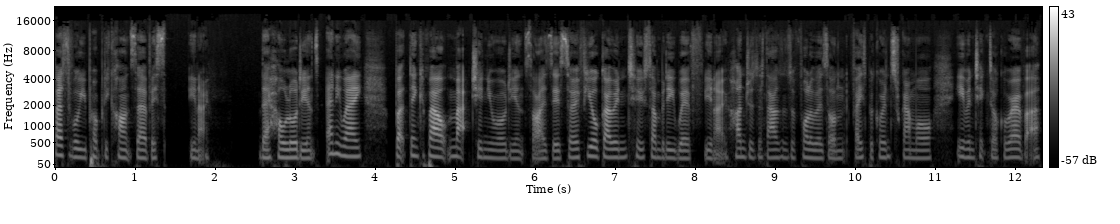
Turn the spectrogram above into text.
First of all you probably can't service you know their whole audience anyway but think about matching your audience sizes. So if you're going to somebody with you know hundreds of thousands of followers on facebook or instagram or even tiktok or wherever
